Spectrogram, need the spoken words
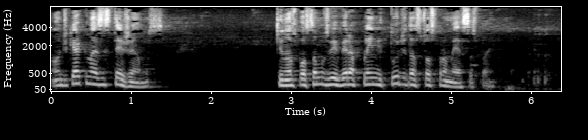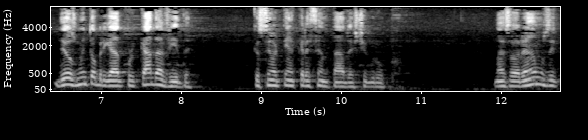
onde quer que nós estejamos. Que nós possamos viver a plenitude das tuas promessas, Pai. Deus, muito obrigado por cada vida que o Senhor tem acrescentado a este grupo. Nós oramos e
